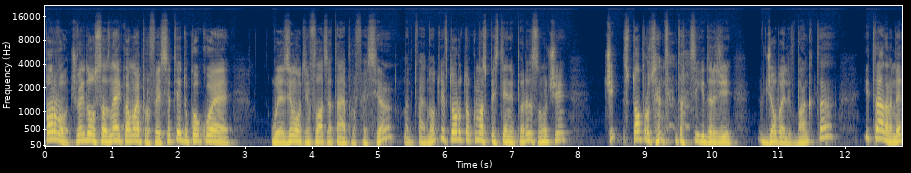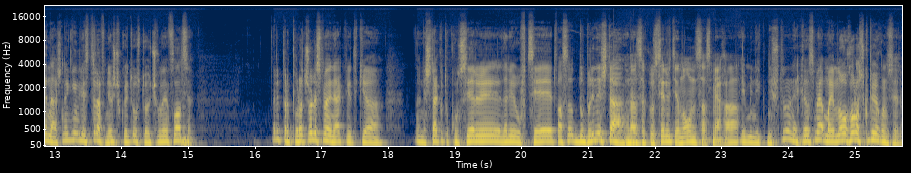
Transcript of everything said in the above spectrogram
Първо, човек да осъзнае каква му е професията и доколко е уязвима от инфлация тая професия. Нали? Това е едното. И второто, ако има спестени пари, да се научи, че 100% трябва да си ги държи в джоба или в банката и трябва да намери начин да ги инвестира в нещо, което е устойчиво на инфлация. Нали, препоръчвали сме някакви такива неща като консерви, нали, овце, това са добри неща. нали? Да, за консервите много не се смяха. Еми, ни- нищо, нека да смеят. Ма и много хора си купиха консерви.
